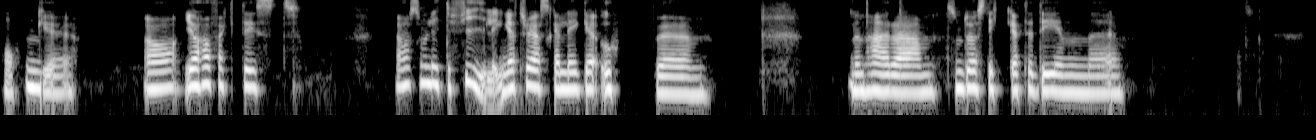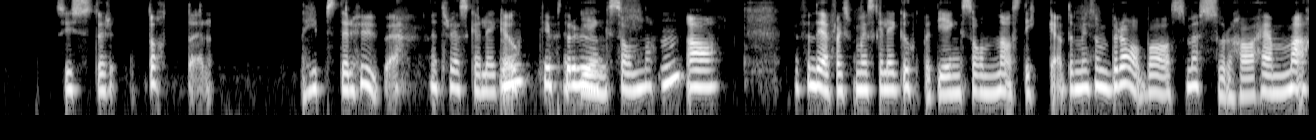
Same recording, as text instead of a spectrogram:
och Mm. eh, ja, jag har faktiskt, jag har som lite feeling. Jag tror jag ska lägga upp eh, den här eh, som du har stickat till din eh, systerdotter. Hipsterhuvud. Jag tror jag ska lägga Mm. upp ett gäng sådana. Mm. Ja. Jag funderar faktiskt på om jag ska lägga upp ett gäng sådana och sticka. De är som bra basmössor att ha hemma.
